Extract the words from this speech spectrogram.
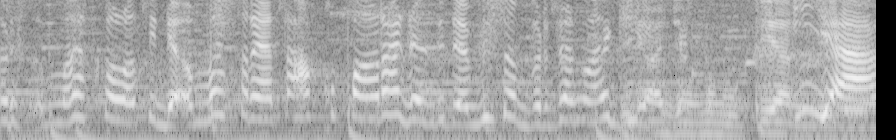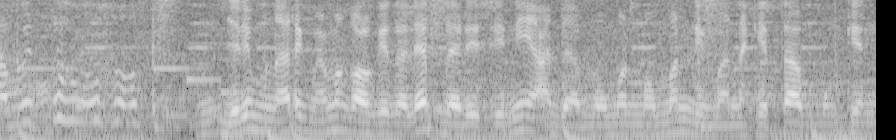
harus emas kalau tidak emas ternyata aku parah dan tidak bisa berenang lagi Jadi ajang pembuktian. iya betul Jadi menarik memang kalau kita lihat dari sini ada momen-momen di mana kita mungkin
